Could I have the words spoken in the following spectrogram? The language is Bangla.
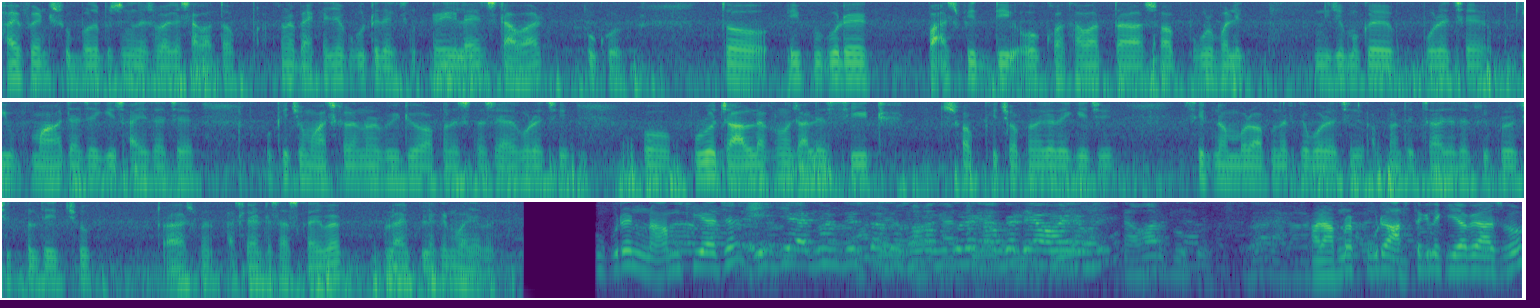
হাই ফ্রেন্ড সুব্রত পিছনে সবাইকে স্বাগত আপনারা ব্যাকে যে পুকুরটি দেখছেন রিলায়েন্স টাওয়ার পুকুর। তো এই পুকুরের পাশ বৃদ্ধি ও কথাবার্তা সব পুকুর মালিক নিজের মুখে পড়েছে, কি মাছ আছে, কি সাইজ আছে, ও কিছু মাছ খেলানোর ভিডিও আপনাদের সাথে শেয়ার করেছি। ও পুরো জাল দেখানো, জালের সিট সব কিছু আপনাদেরকে দেখিয়েছি। সিট নম্বরও আপনাদেরকে বলেছি, আপনাদের যা যাদের ত্রিপুরা চিক ফেলতে ইচ্ছুক, আসবেন চ্যানেলটা সাবস্ক্রাইবার লাইভ প্লেকেন বাজাবেন। পুকুরের নাম কি আছে? এই যে অ্যাডভান্টেজটা তো সারা পুকুরে কাউকে দেওয়া হয় টাওয়ার পুকুর। আর আপনার পুকুরে আসতে গেলে কীভাবে আসব?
